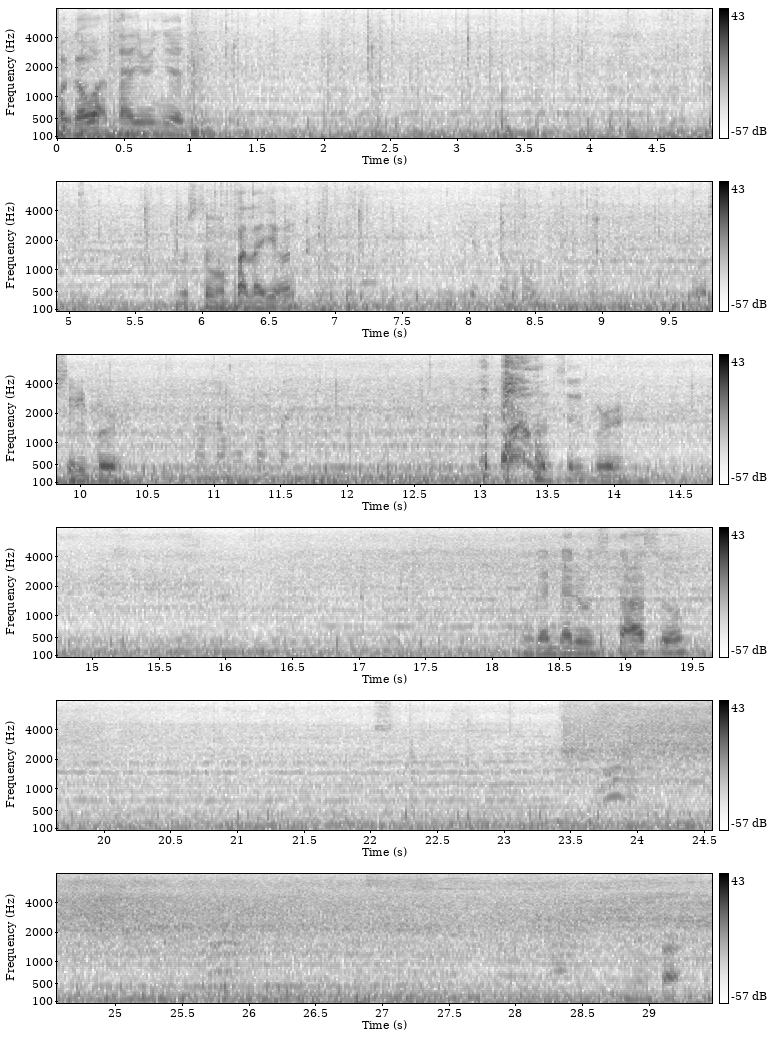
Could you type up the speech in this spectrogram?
Pagawa tayo niyan. Gusto mo pala yun? O silver. Kala ko patay. silver. Ang ganda doon sa taas oh. Yung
